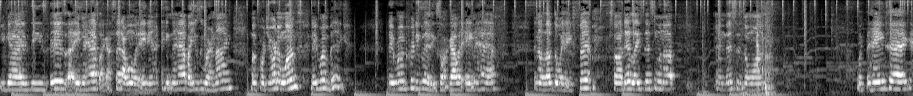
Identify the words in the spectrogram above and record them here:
You guys, these is a eight and a half. Like I said, I went with eight, eight and a half. I usually wear a nine, but for Jordan ones, they run big. They run pretty big. So I got with eight and a half and I love the way they fit. So I did lace this one up and this is the one with the hang tag.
